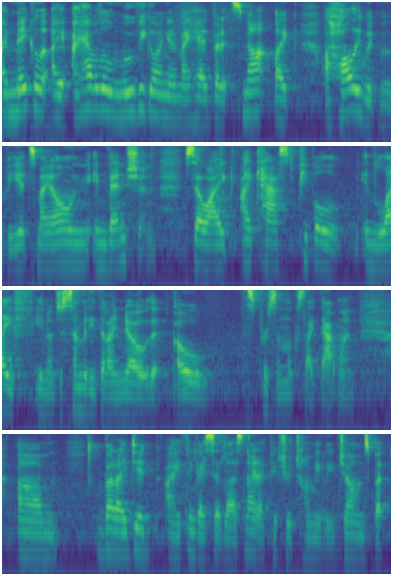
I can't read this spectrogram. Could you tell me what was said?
I make a, I, I have a little movie going in my head, but it's not like a Hollywood movie. It's my own invention. So I, I cast people in life, you know, just somebody that I know that, oh, this person looks like that one. Um, but I did, I think I said last night, I pictured Tommy Lee Jones, but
